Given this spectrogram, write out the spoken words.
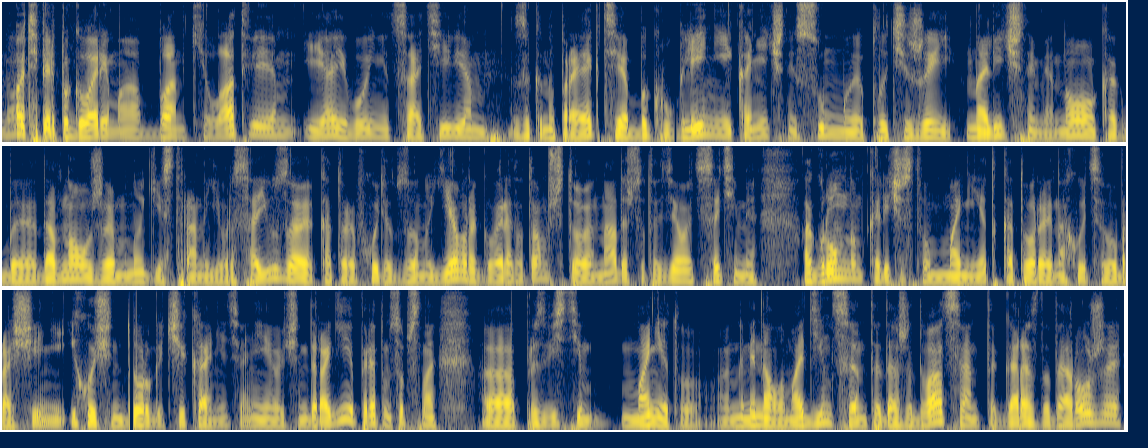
Ну а теперь поговорим о Банке Латвии и о его инициативе, законопроекте об округлении конечной суммы платежей наличными. Но как бы давно уже многие страны Евросоюза, которые входят в зону евро, говорят о том, что надо что-то делать с этими огромным количеством монет, которые находятся в обращении. Их очень дорого чеканить, они очень дорогие. При этом, собственно, э, произвести монету номиналом 1 цент и даже 2 цента гораздо дороже,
